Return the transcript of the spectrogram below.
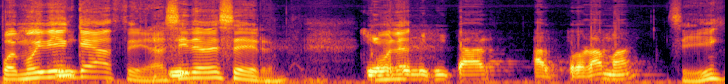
Pues muy bien que hace, así debe ser. Quiero felicitar al programa. Sí.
